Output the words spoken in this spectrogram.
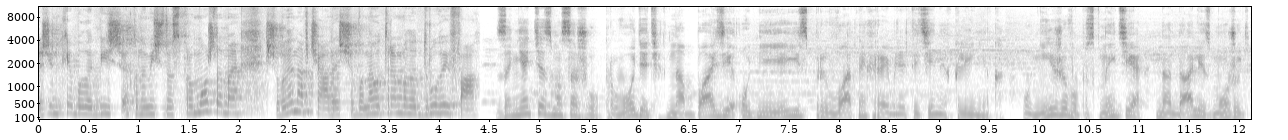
жінки були більш економічно спроможними, щоб вони навчалися, щоб вони отримали другий фах. Заняття з масажу проводять на базі однієї з приватних реабілітаційних клінік. У ній же випускниці надалі зможуть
